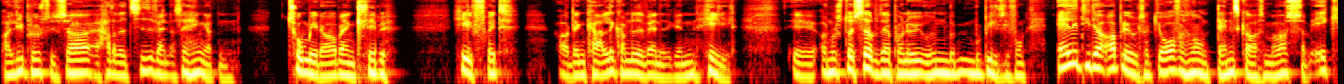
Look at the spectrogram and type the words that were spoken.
og lige pludselig så har der været tidevand, og så hænger den to meter op ad en klippe, helt frit, og den kan aldrig komme ned i vandet igen, helt. Øh, og nu står, sidder du der på en ø uden mobiltelefon. Alle de der oplevelser gjorde for sådan nogle danskere som os, som ikke,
